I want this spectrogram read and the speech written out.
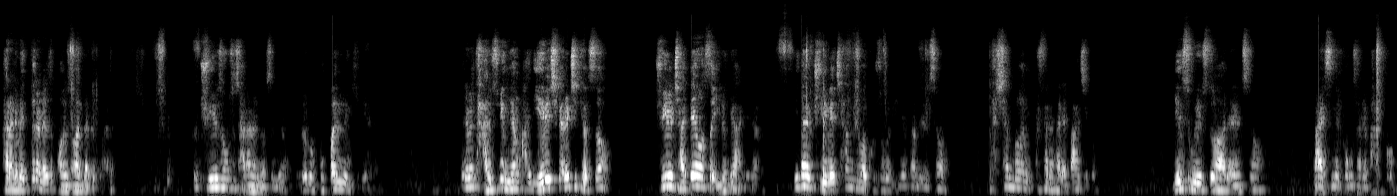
하나님의 뜰 안에서 번성한다는 거예요. 그 주일 성수 잘하는 것은요, 여러분 복 받는 길이에요. 왜냐면 단순히 그냥 아, 예배 시간을 지켰어, 주일 잘 때웠어 이런 게 아니라 이날 주님의 창조와 구속을 기념하면서 다시 한번 그 사랑 안에 빠지고 예수 그리스도 안에서 말씀의 봉사를 받고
